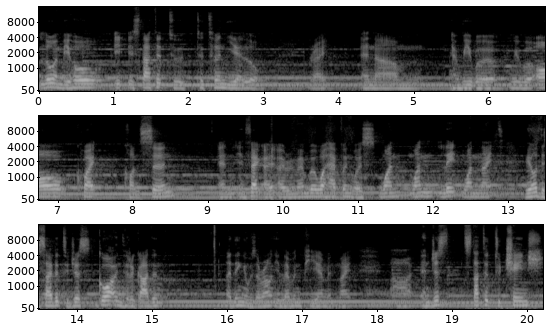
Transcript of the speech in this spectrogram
lo and behold, it, it started to, to turn yellow, right? And, um, and we, were, we were all quite concerned. And in fact, I, I remember what happened was one, one late one night, we all decided to just go out into the garden I think it was around 11 p.m. at night, uh, and just started to change,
